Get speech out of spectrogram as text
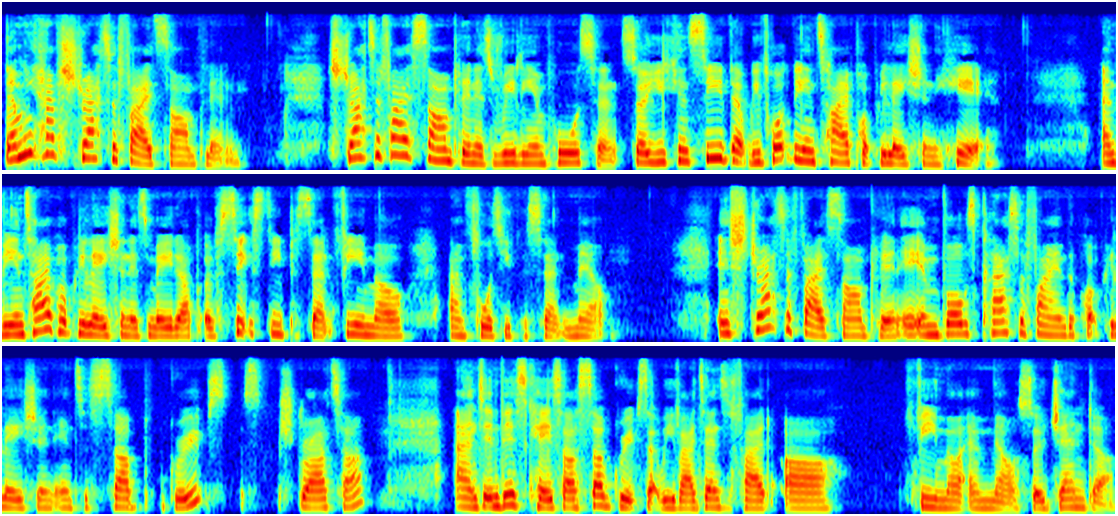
Then we have stratified sampling. Stratified sampling is really important. So you can see that we've got the entire population here. And the entire population is made up of 60% female and 40% male. In stratified sampling, it involves classifying the population into subgroups, strata. And in this case, our subgroups that we've identified are female and male, so gender.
